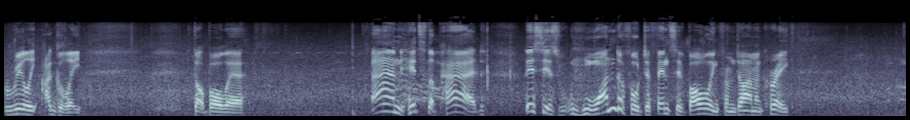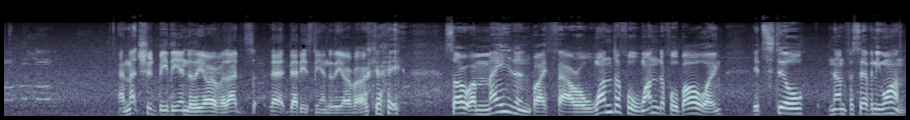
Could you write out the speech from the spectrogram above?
really ugly. Dot ball there. And hits the pad. This is wonderful defensive bowling from Diamond Creek. And that should be the end of the over. That's, that, that is the end of the over, okay? So a maiden by Farrell. Wonderful, wonderful bowling. It's still none for 71.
